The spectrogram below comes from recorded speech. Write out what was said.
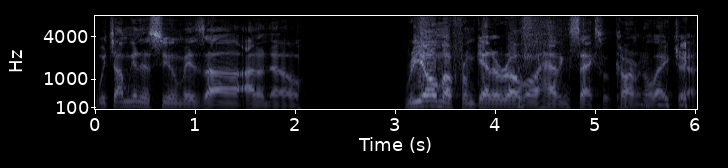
which I'm going to assume is uh, I don't know. Ryoma from Getter Robo having sex with Carmen Electra.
